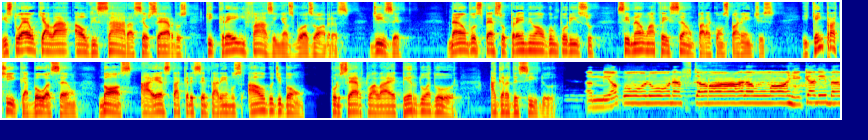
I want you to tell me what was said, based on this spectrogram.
Isto é o que Alá alviçar a seus servos que creem e fazem as boas obras. Dize: Não vos peço prêmio algum por isso, senão afeição para com os parentes. E quem pratica boa ação, nós a esta acrescentaremos algo de bom. Por certo, Alá é perdoador, agradecido. أم يقولون افترى على الله كذبا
